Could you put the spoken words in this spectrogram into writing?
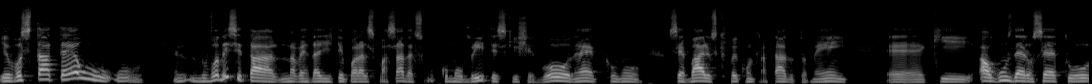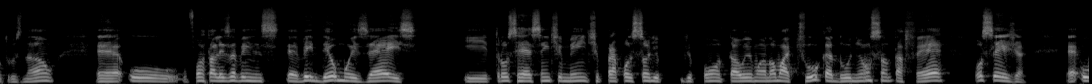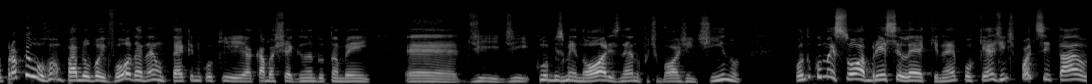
Eu vou citar até o, o não vou nem citar, na verdade, de temporadas passadas, como o Brites que chegou, né, como o Ceballos que foi contratado também, é, que alguns deram certo, outros não. É, o, o, Fortaleza ven, é, vendeu Moisés e trouxe recentemente para a posição de, de, ponta o Emmanuel Machuca, do União Santa Fé. Ou seja, é, o próprio Juan Pablo Voivoda, né, um técnico que acaba chegando também é, de, de, clubes menores né, no futebol argentino. quando começou a abrir esse leque, né? Porque a gente pode citar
